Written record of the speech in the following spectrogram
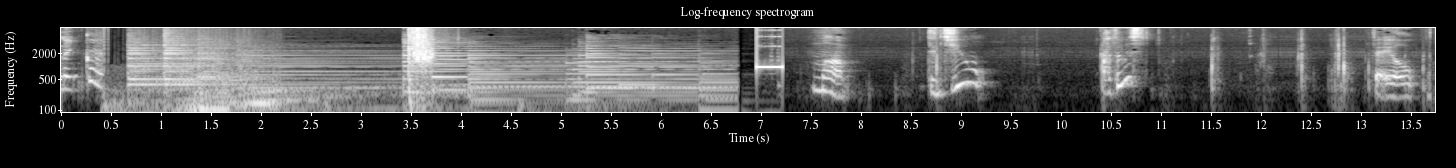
It? Mom, did you... Are those... Fail.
